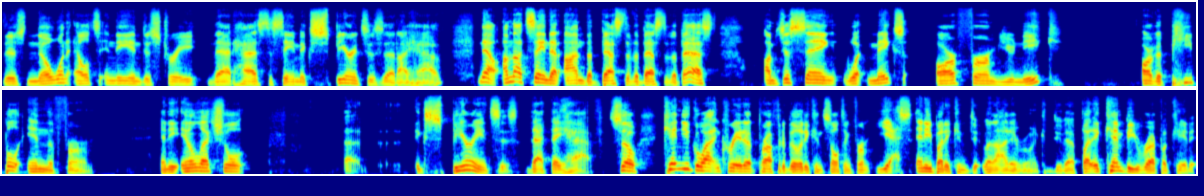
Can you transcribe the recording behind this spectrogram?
There's no one else in the industry that has the same experiences that I have. Now, I'm not saying that I'm the best of the best of the best. I'm just saying what makes our firm unique are the people in the firm and the intellectual uh, experiences that they have. So, can you go out and create a profitability consulting firm? Yes, anybody can do. Well, not everyone can do that, but it can be replicated.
